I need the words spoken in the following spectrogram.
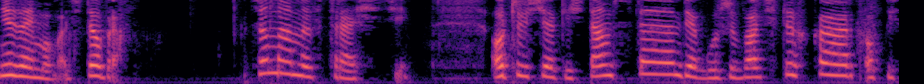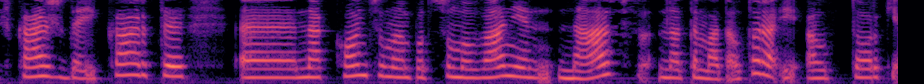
nie zajmować. Dobra, co mamy w treści? Oczywiście jakiś tam wstęp, jak używać tych kart, opis każdej karty. E, na końcu mam podsumowanie nazw na temat autora i autorki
